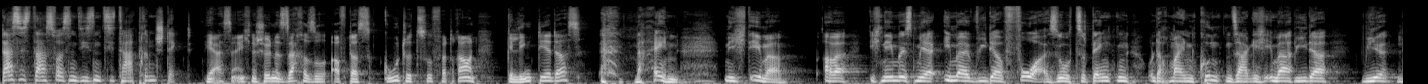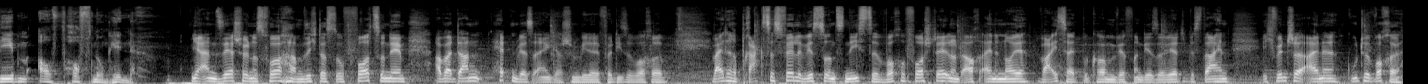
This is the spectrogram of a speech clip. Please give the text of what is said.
Das ist das, was in diesem Zitat drin steckt. Ja, ist eigentlich eine schöne Sache, so auf das Gute zu vertrauen. Gelingt dir das? Nein, nicht immer. Aber ich nehme es mir immer wieder vor, so zu denken und auch meinen Kunden sage ich immer wieder, wir leben auf Hoffnung hin. Ja, ein sehr schönes Vorhaben, sich das so vorzunehmen. Aber dann hätten wir es eigentlich auch schon wieder für diese Woche. Weitere Praxisfälle wirst du uns nächste Woche vorstellen und auch eine neue Weisheit bekommen wir von dir serviert. Bis dahin, ich wünsche eine gute Woche.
